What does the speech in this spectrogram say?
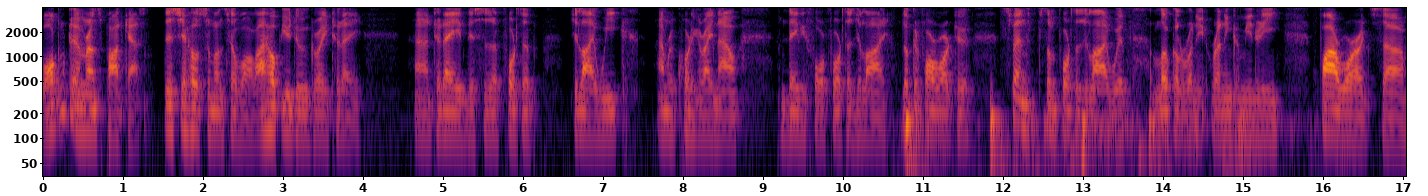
Welcome to MRuns podcast. This is your host, Suman Silwal. I hope you're doing great today. Uh, today, this is a 4th of July week. I'm recording right now, day before 4th of July. Looking forward to spend some 4th of July with local running, running community, fireworks, uh,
